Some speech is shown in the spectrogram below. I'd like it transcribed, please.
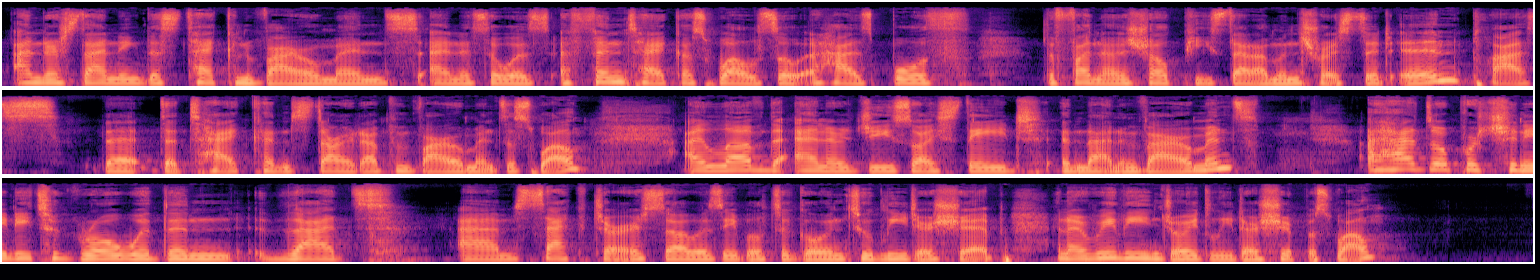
understanding this tech environment. And so it was a fintech as well. So it has both the financial piece that I'm interested in, plus the, the tech and startup environment as well. I love the energy, so I stayed in that environment. I had the opportunity to grow within that um, sector, so I was able to go into leadership, and I really enjoyed leadership as well.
